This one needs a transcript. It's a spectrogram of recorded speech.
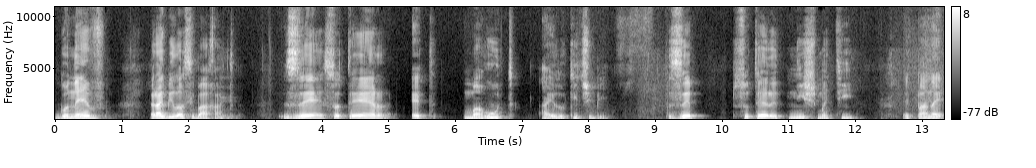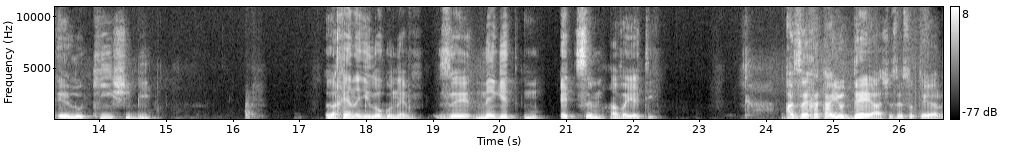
גונב רק בגלל סיבה אחת. זה סותר את מהות האלוקית שבי. זה סותר את נשמתי, את פן האלוקי שבי. לכן אני לא גונב, זה נגד עצם הווייתי. אז איך אתה יודע שזה סותר?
